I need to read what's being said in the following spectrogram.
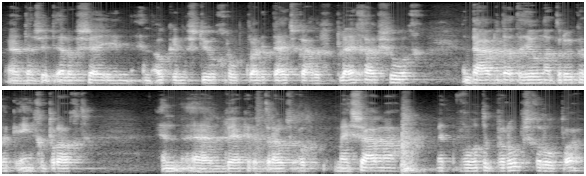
eh, daar zit LOC in. En ook in de stuurgroep kwaliteitskader verpleeghuiszorg. En daar hebben we dat heel nadrukkelijk ingebracht. En eh, we werken er trouwens ook mee samen met bijvoorbeeld de beroepsgroepen.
